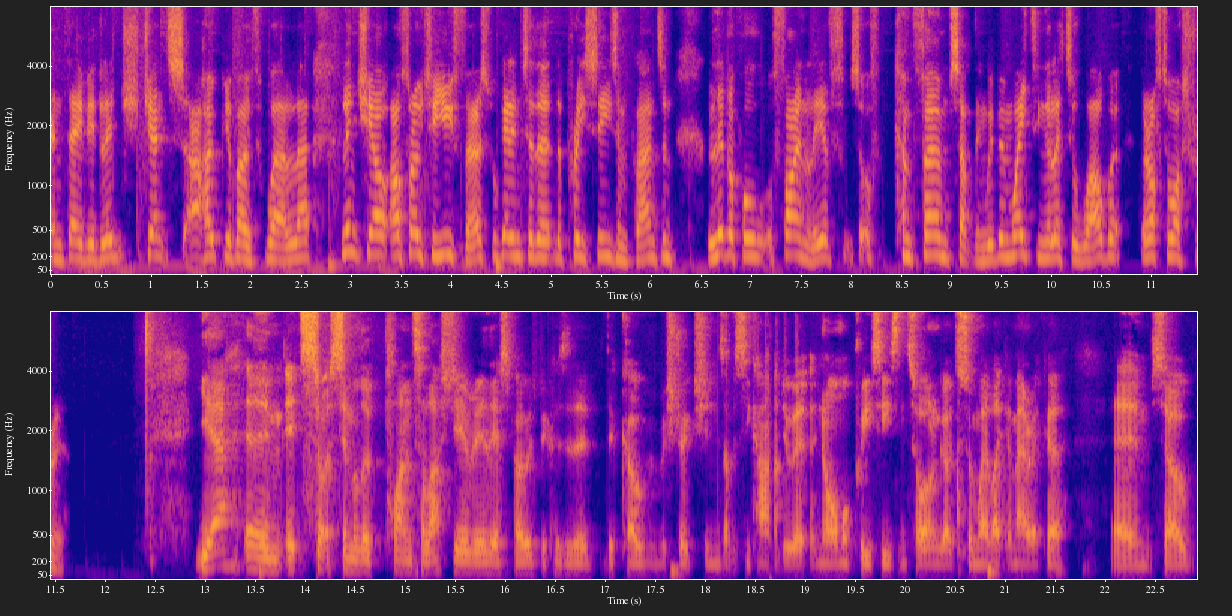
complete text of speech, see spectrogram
and David Lynch. Gents, I hope you're both well. Uh, Lynch, I'll, I'll, throw to you first. We'll get into the, the pre-season plans, and Liverpool finally have sort of confirmed something. We've been waiting a little while, but they're off to Austria. Yeah, um, it's sort of similar plan to last year, really. I suppose because of the, the COVID restrictions, obviously can't do a, a normal preseason tour and go to somewhere like America. Um, so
